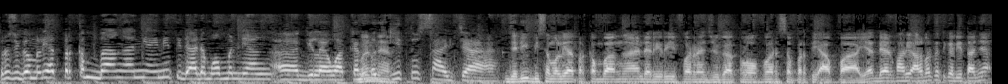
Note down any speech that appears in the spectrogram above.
Terus juga melihat perkembangannya ini tidak ada momen yang eh, dilewatkan Benar. begitu saja. Jadi bisa melihat perkembangan dari River dan juga Clover seperti apa ya. Dan Fahri Albar ketika ditanya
